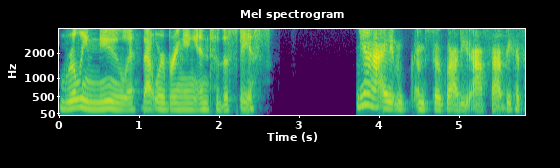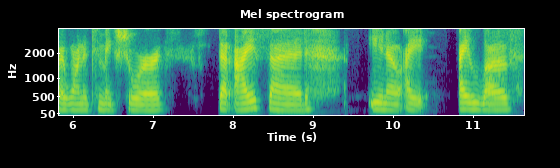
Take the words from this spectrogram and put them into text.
really new that we're bringing into the space? Yeah, I'm I'm so glad you asked that because I wanted to make sure that I said you know, I I love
